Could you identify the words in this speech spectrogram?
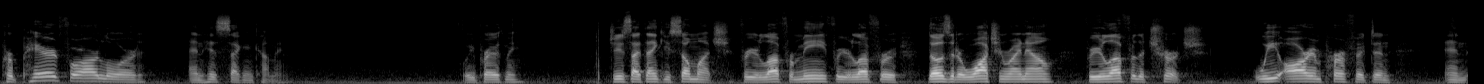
prepared for our Lord and His second coming. Will you pray with me? Jesus, I thank you so much for your love for me, for your love for those that are watching right now, for your love for the church. We are imperfect and, and,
